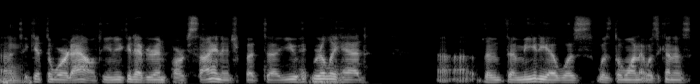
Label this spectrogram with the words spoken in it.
uh, Mhm. to get the word out. You know, you could have your in park signage, but uh, you really had uh, the the media was was the one that was going to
